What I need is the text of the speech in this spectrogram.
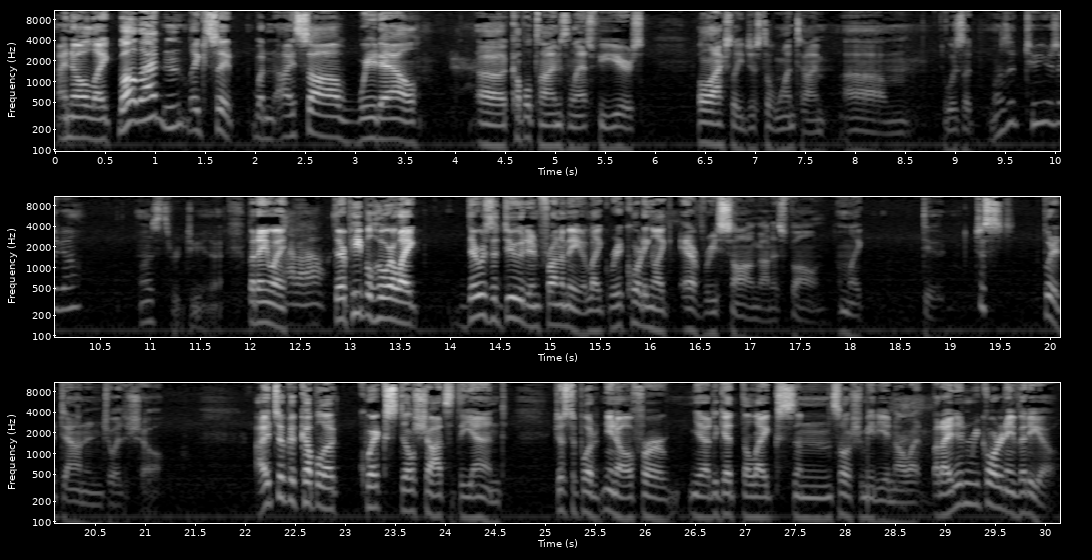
I know, like, well, that, like I said, when I saw Weird Al uh, a couple times in the last few years, well, actually, just the one time. Um, was it was it two years ago? It was three, two years ago. But anyway, I don't know. there are people who are like, there was a dude in front of me, like recording like every song on his phone. I'm like, dude, just put it down and enjoy the show. I took a couple of quick still shots at the end, just to put, you know, for you know to get the likes and social media and all that. But I didn't record any video.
